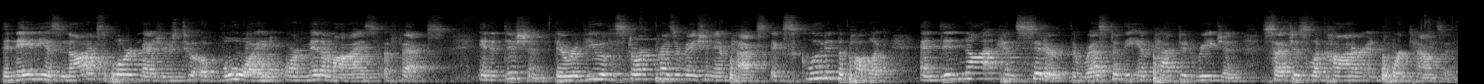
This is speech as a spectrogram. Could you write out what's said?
The Navy has not explored measures to avoid or minimize effects. In addition, their review of historic preservation impacts excluded the public and did not consider the rest of the impacted region, such as La Conner and Port Townsend.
